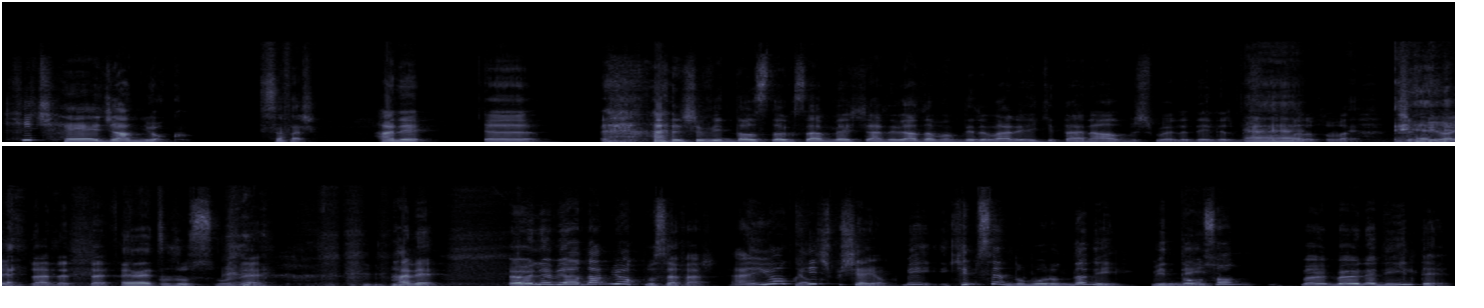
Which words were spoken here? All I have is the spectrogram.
Hiç heyecan yok. Sıfır. Hani eee hani şu Windows 95 hani bir adamın biri var ya iki tane almış böyle delirmiş fotoğrafı var. Çıkıyor internette. Evet. Rus mu ne? Hani öyle bir adam yok bu sefer. Yani yok, Yok. hiçbir şey yok. Bir kimsenin umurunda değil. Windows Değil. 10 bö- böyle değildi.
